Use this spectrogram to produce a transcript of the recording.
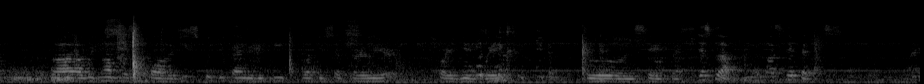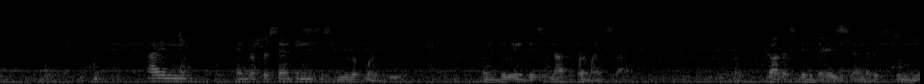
Think, uh, with humblest apologies, could you kindly repeat what you said earlier before you give way to his statement? Just lang, mga snippets. I'm I'm representing Mrs. Yula for free. I'm doing this not for myself. God has been very generous to me,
